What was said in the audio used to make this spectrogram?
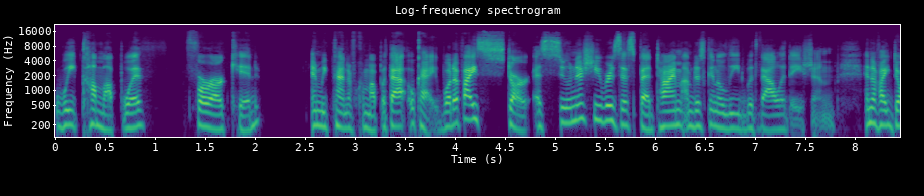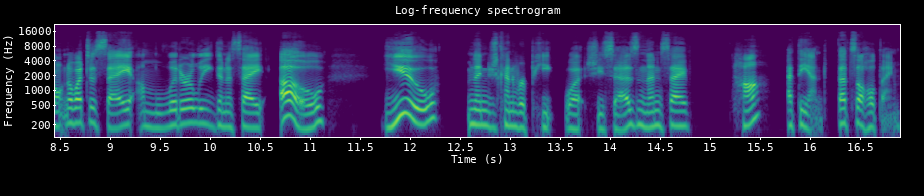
we come up with for our kid, and we kind of come up with that. Okay, what if I start as soon as she resists bedtime? I'm just going to lead with validation. And if I don't know what to say, I'm literally going to say, Oh, you, and then you just kind of repeat what she says and then say, Huh? At the end. That's the whole thing.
